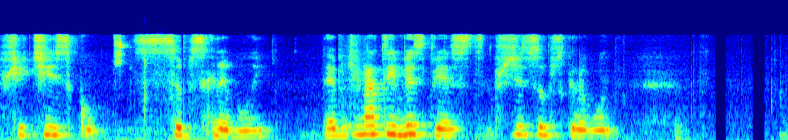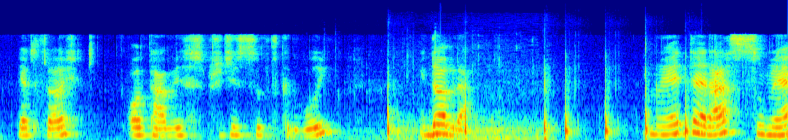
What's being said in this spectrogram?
przycisku subskrybuj. Na tej wyspie jest przycisk subskrybuj. Jak coś. O, tam jest przycisk subskrybuj. I dobra. My teraz w sumie.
